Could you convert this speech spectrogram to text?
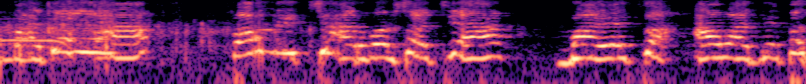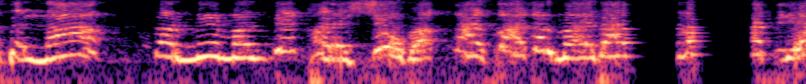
माझ्या या पावणे चार वर्षाच्या मायेचा आवाज येत असेल ना तर मी म्हणते खरे शिवभक्त असा तर मैदान या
